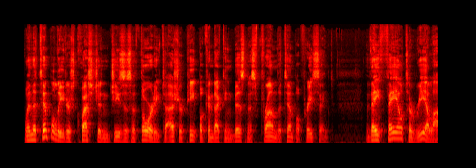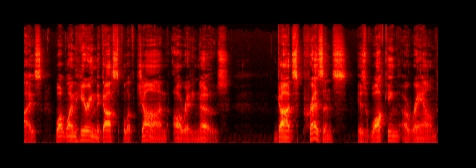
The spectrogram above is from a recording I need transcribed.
When the temple leaders questioned Jesus' authority to usher people conducting business from the temple precinct, they fail to realize what one hearing the Gospel of John already knows. God's presence is walking around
